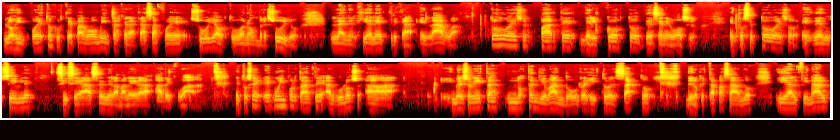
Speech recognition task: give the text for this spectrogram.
los impuestos que usted pagó mientras que la casa fue suya o estuvo a nombre suyo, la energía eléctrica, el agua, todo eso es parte del costo de ese negocio. Entonces todo eso es deducible si se hace de la manera adecuada. Entonces es muy importante, algunos ah, inversionistas no están llevando un registro exacto de lo que está pasando y al final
